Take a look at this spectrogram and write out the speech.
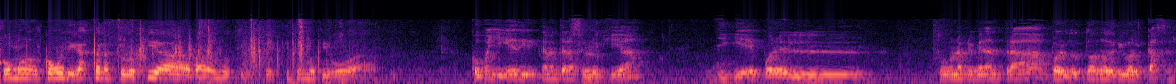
cómo, cómo llegaste a la astrología, Pablo. ¿Qué, qué- qué te motivó a...? ¿Cómo llegué directamente a la Sí. astrología? Llegué por el... Tuve una primera entrada por el doctor Rodrigo Alcázar.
